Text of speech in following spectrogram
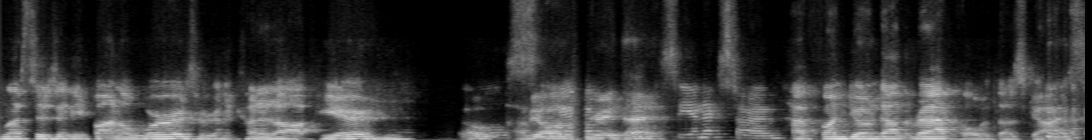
Unless there's any final words, we're gonna cut it off here and Oh, have y'all have a great day. See you next time. have fun going down the rabbit hole with us guys.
